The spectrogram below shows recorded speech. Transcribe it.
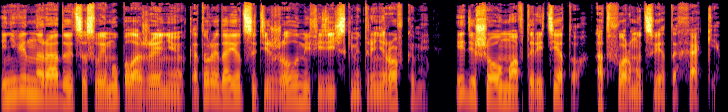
и невинно радуется своему положению, которое дается тяжелыми физическими тренировками и дешевому авторитету от формы цвета хаки.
